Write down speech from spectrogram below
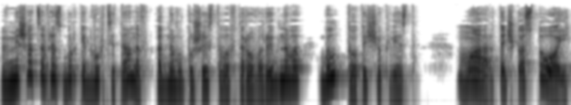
Вмешаться в разборки двух титанов, одного пушистого, второго рыбного, был тот еще квест. «Марточка, стой!»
